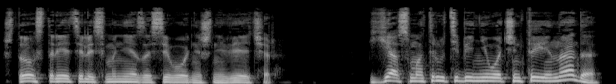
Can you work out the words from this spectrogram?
что встретились мне за сегодняшний вечер. «Я смотрю, тебе не очень-то и надо?»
